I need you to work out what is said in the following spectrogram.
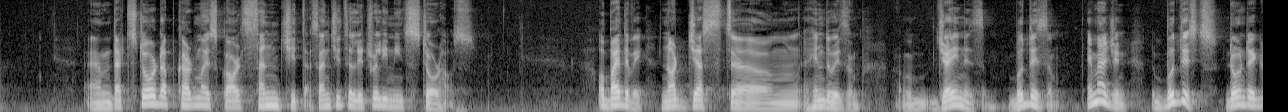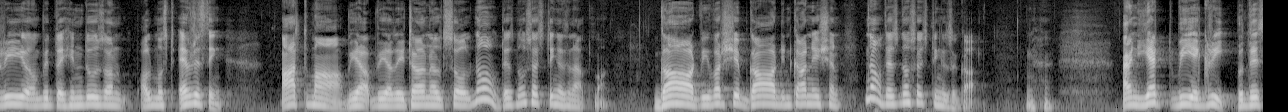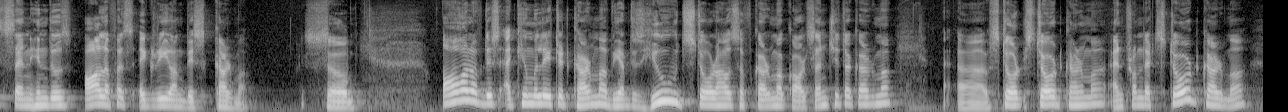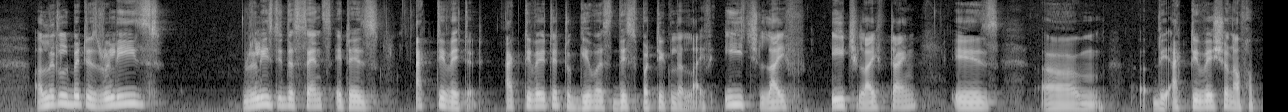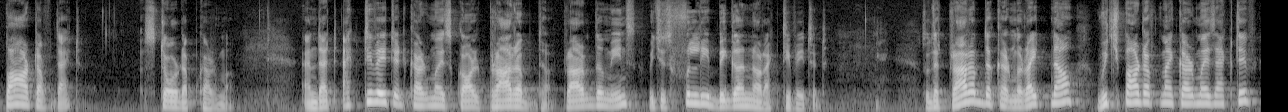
And that stored up karma is called sanchita. Sanchita literally means storehouse. Oh, by the way, not just um, Hinduism, um, Jainism, Buddhism. Imagine the Buddhists don't agree uh, with the Hindus on almost everything. Atma, we are, we are the eternal soul. No, there's no such thing as an Atma. God, we worship God, incarnation. No, there's no such thing as a God. and yet we agree, Buddhists and Hindus, all of us agree on this karma. So, all of this accumulated karma, we have this huge storehouse of karma called Sanchita karma, uh, stored, stored karma, and from that stored karma, a little bit is released, released in the sense it is activated, activated to give us this particular life. Each life, each lifetime is um, the activation of a part of that stored up karma. And that activated karma is called prarabdha. Prarabdha means which is fully begun or activated. So that prarabdha karma, right now, which part of my karma is active?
